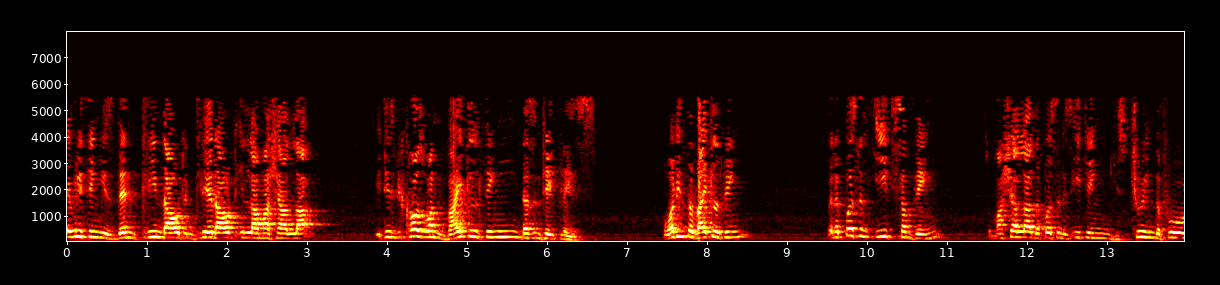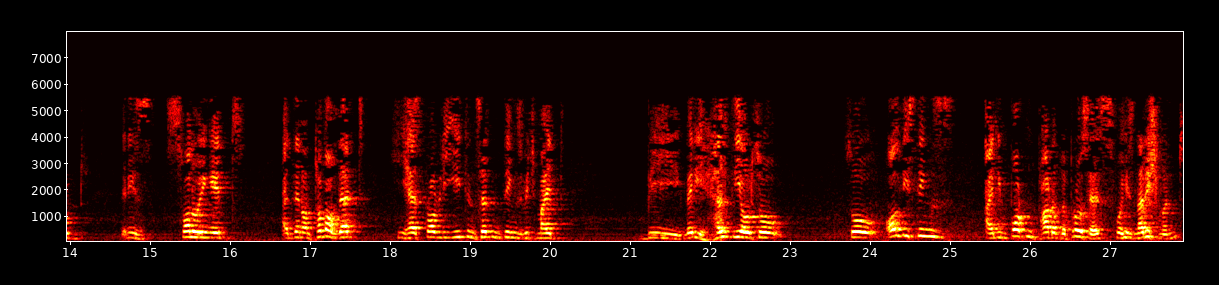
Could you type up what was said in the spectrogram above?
everything is then cleaned out and cleared out, illa mashallah. It is because one vital thing doesn't take place. What is the vital thing? When a person eats something, so mashallah the person is eating, he's chewing the food, then he's swallowing it, and then on top of that, he has probably eaten certain things which might be very healthy also. So all these things are an important part of the process for his nourishment.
